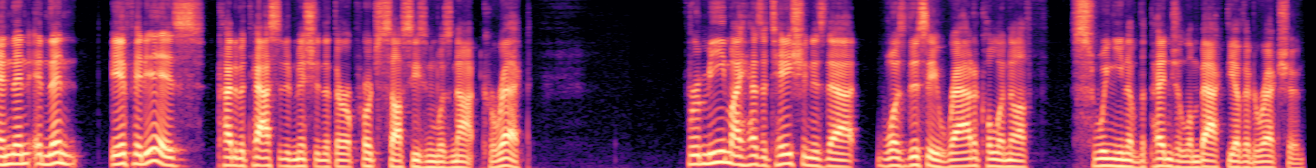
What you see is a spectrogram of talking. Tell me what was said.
And then and then if it is kind of a tacit admission that their approach this offseason was not correct, for me, my hesitation is that was this a radical enough swinging of the pendulum back the other direction?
